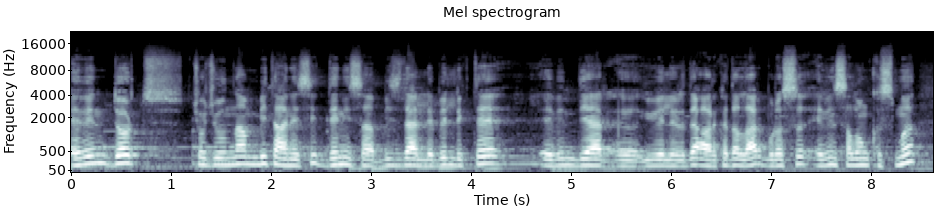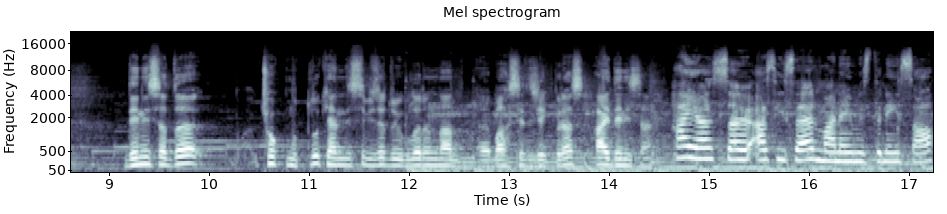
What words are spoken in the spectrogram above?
Evin dört çocuğundan bir tanesi Denisa bizlerle birlikte evin diğer e, üyeleri de arkadalar. Burası evin salon kısmı. Denisa da çok mutlu. Kendisi bize duygularından e, bahsedecek biraz. Hi Denisa. Hiya, so as he said, my name is Denisa,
